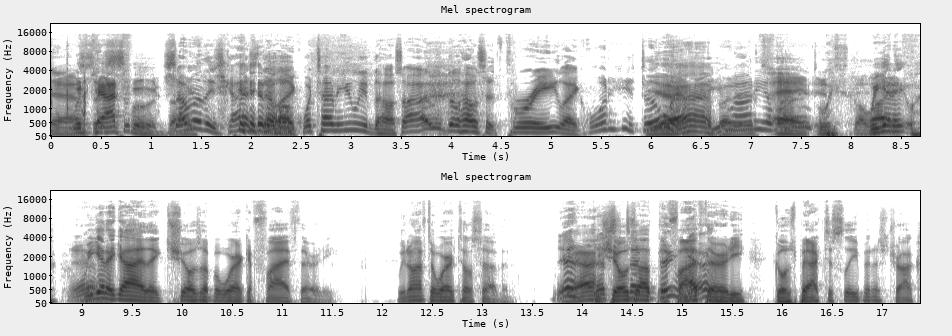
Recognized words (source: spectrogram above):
Yeah, with so- cat so- food. Some like, of these guys, they're know? like, "What time do you leave the house?" "Oh, I leave the house at three. Like, what are you doing? Yeah, are you but out of it's- your Hey, mind? we, we get life. a we get a guy that shows up at work at five thirty. We don't have to work till seven. Yeah, Yeah. He that's the shows type of up at thing, yeah. five thirty, goes back to sleep in his truck.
